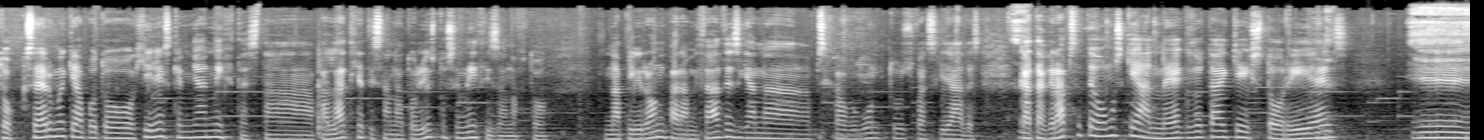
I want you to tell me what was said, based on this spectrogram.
Το ξέρουμε και από το χίλιες και μια νύχτες. Στα παλάτια της Ανατολής το συνήθιζαν αυτό. Να πληρώνουν παραμυθάδες για να ψυχαγωγούν τους βασιλιάδες. Καταγράψατε όμως και ανέκδοτα και ιστορίες. Ε,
